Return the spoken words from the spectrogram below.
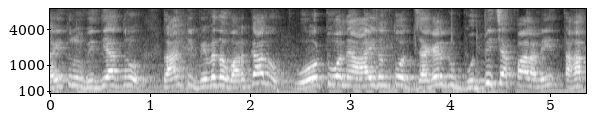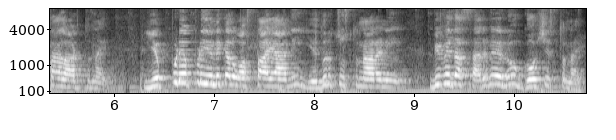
రైతులు విద్యార్థులు లాంటి వివిధ వర్గాలు ఓటు అనే ఆయుధంతో జగన్కు బుద్ధి చెప్పాలని తహతహలాడుతున్నాయి. ఎప్పుడెప్పుడు ఎన్నికలు వస్తాయా అని ఎదురు చూస్తున్నారని వివిధ సర్వేలు ఘోషిస్తున్నాయి.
